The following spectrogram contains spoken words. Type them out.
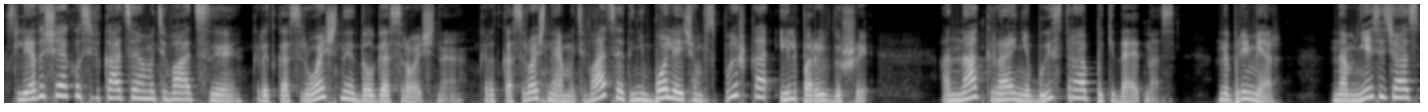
Следующая классификация мотивации – краткосрочная и долгосрочная. Краткосрочная мотивация – это не более чем вспышка или порыв души. Она крайне быстро покидает нас. Например, на мне сейчас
